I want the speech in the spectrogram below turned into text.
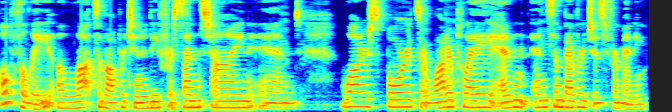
hopefully a lots of opportunity for sunshine and water sports or water play and, and some beverages for many.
